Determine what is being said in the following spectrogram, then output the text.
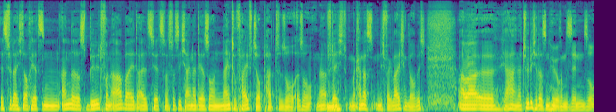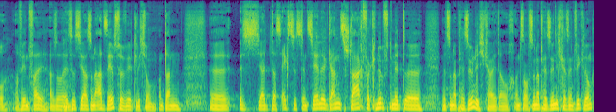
ist vielleicht auch jetzt ein anderes Bild von Arbeit als jetzt, was weiß ich, einer, der so einen 9-to-5-Job hat. So, also, Mhm. ne, vielleicht, man kann das nicht vergleichen, glaube ich. Aber äh, ja, natürlich hat das einen höheren Sinn, so, auf jeden Fall. Also Mhm. es ist ja so eine Art Selbstverwirklichung. Und dann äh, ist ja das Existenzielle ganz stark verknüpft mit, äh, mit so einer Persönlichkeit auch und auch so einer Persönlichkeitsentwicklung.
